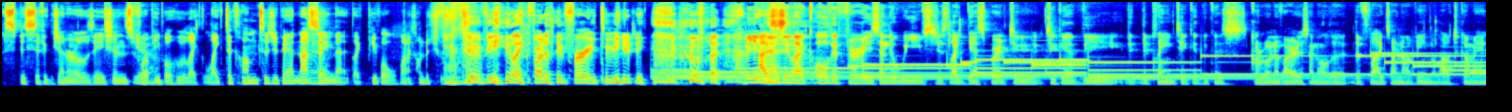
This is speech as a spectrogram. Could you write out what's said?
specific generalizations for Yeah. people who like like to come to Japan. Not Yeah. saying that like people want to come to Japan to be like part of the furry community, but, But you I imagine just- like all the furries and the weebs just like desperate to to get the, the, the plane ticket because coronavirus and all the, the flights are not being allowed to come in.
